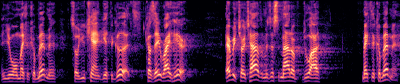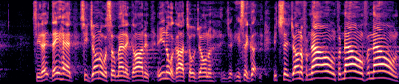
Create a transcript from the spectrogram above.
and you won't make a commitment, so you can't get the goods. Because they're right here. Every church has them. It's just a matter of do I make the commitment? See, they, they had, see, Jonah was so mad at God, and, and you know what God told Jonah? He said, God, he said, Jonah, from now on, from now on, from now on,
